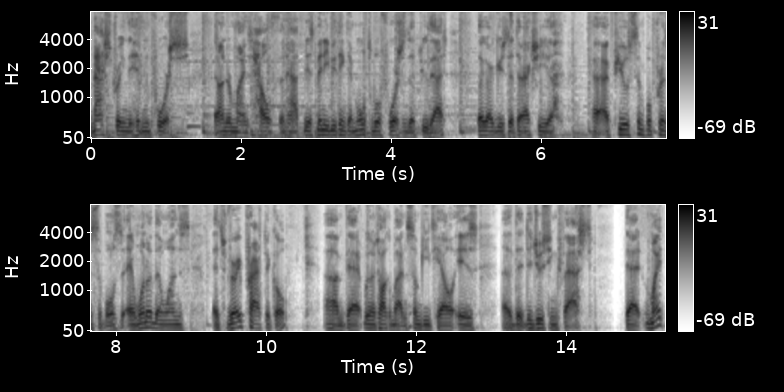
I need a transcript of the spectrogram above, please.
Mastering the hidden force that undermines health and happiness. Many of you think there are multiple forces that do that. Doug argues that there are actually uh, a few simple principles, and one of the ones that's very practical um, that we're going to talk about in some detail is uh, the, the, juicing fast. That might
